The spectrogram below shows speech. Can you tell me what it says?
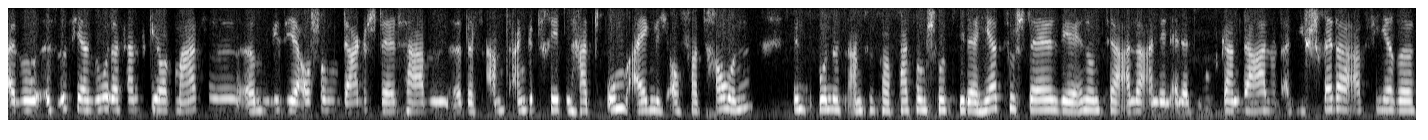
Also es ist ja so, dass Hans-Georg Maaßen, ähm, wie Sie ja auch schon dargestellt haben, äh, das Amt angetreten hat, um eigentlich auch Vertrauen ins Bundesamt für Verfassungsschutz wiederherzustellen. Wir erinnern uns ja alle an den NSU-Skandal und an die Schredder-Affäre,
